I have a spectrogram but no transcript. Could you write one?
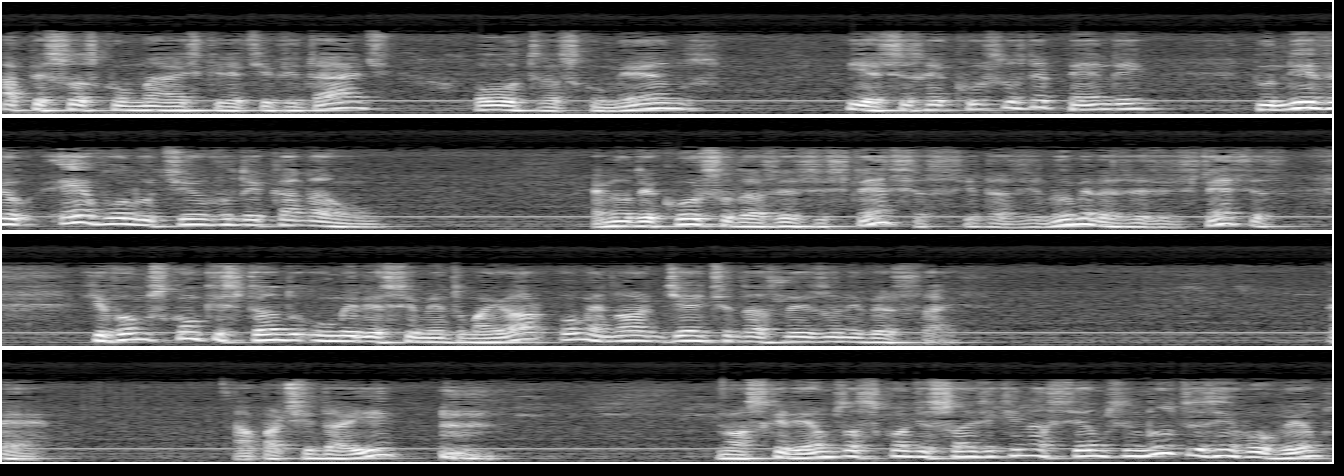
há pessoas com mais criatividade, outras com menos, e esses recursos dependem do nível evolutivo de cada um. É no decurso das existências e das inúmeras existências que vamos conquistando um merecimento maior ou menor diante das leis universais. É. A partir daí, nós criamos as condições em que nascemos e nos desenvolvemos,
